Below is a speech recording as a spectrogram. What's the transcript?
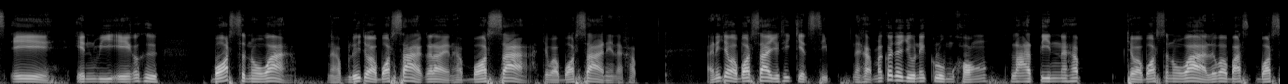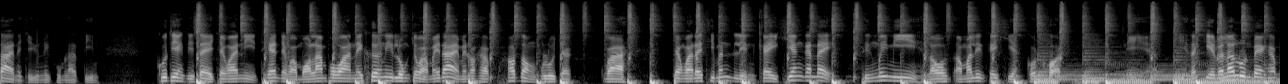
S A N V A ก็คือบอสโนวานะครับหรือจังหวะบอสซ่าก็ได้นะครับบอสซ่าจังหวะบอสซ่าเนี่ยนะครับ อันนี้จังหวะบอสซ่าอยู่ที่ 70นะครับมันก็จะอยู่ในกลุ่มของลาตินนะครับ จังหวะบอสโนวาหรือว่าบอสบอสซ่าเนี่ยจะอยู่ในกลุ่มลาตินกูเทียงที่ใส่จังหวะนี้แทนจังหวะหมอลำเพราะว่าในเครื่องนี้ลงจังหวะไม่ได้แม่นบ่ครับเขาต้องรู้จักว่าจังหวะใดที่มันเล่นใกล้เคียงกันได้ ถึงไม่มีเราเอามาเล่นใกล้เคียงกดคอร์ดนี่ครับนี่สังเกตไว้แล้วรุ่นแบงค์ครับ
